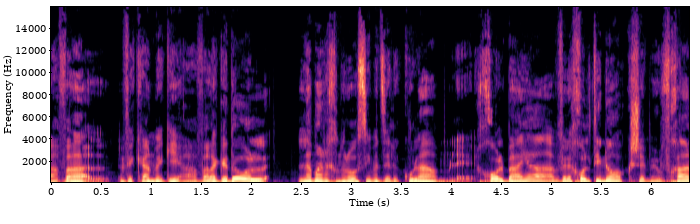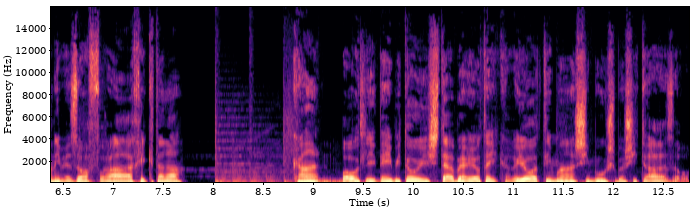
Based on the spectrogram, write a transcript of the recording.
אבל, וכאן מגיע האבל הגדול, למה אנחנו לא עושים את זה לכולם, לכל בעיה ולכל תינוק שמאובחן עם איזו הפרעה הכי קטנה? כאן באות לידי ביטוי שתי הבעיות העיקריות עם השימוש בשיטה הזו.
